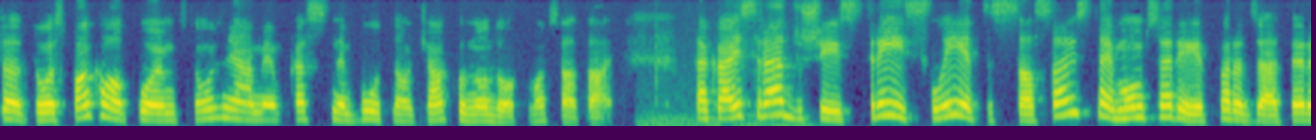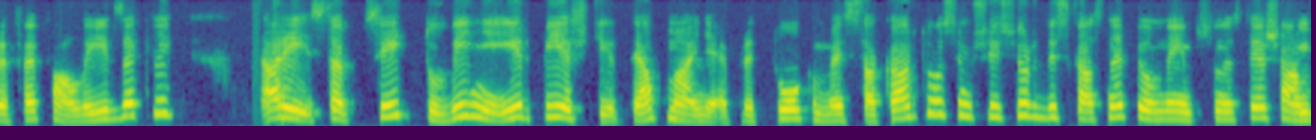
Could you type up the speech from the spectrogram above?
tos pakalpojumus no uzņēmumiem, kas nebūtu nav čakli nodokļu maksātāji. Tā kā es redzu šīs trīs lietas sasaistē, mums arī ir paredzēta RFFA līdzekļi. Arī, starp citu, viņi ir piešķirti apmaiņai pret to, ka mēs sakārtosim šīs juridiskās nepilnības. Un es tiešām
